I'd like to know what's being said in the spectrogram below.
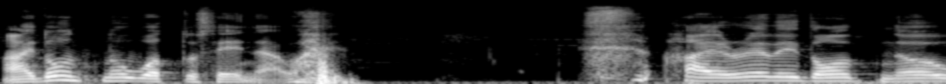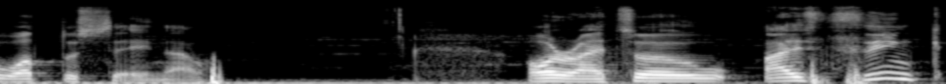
I don't know what to say now. I really don't know what to say now. Alright, so I think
